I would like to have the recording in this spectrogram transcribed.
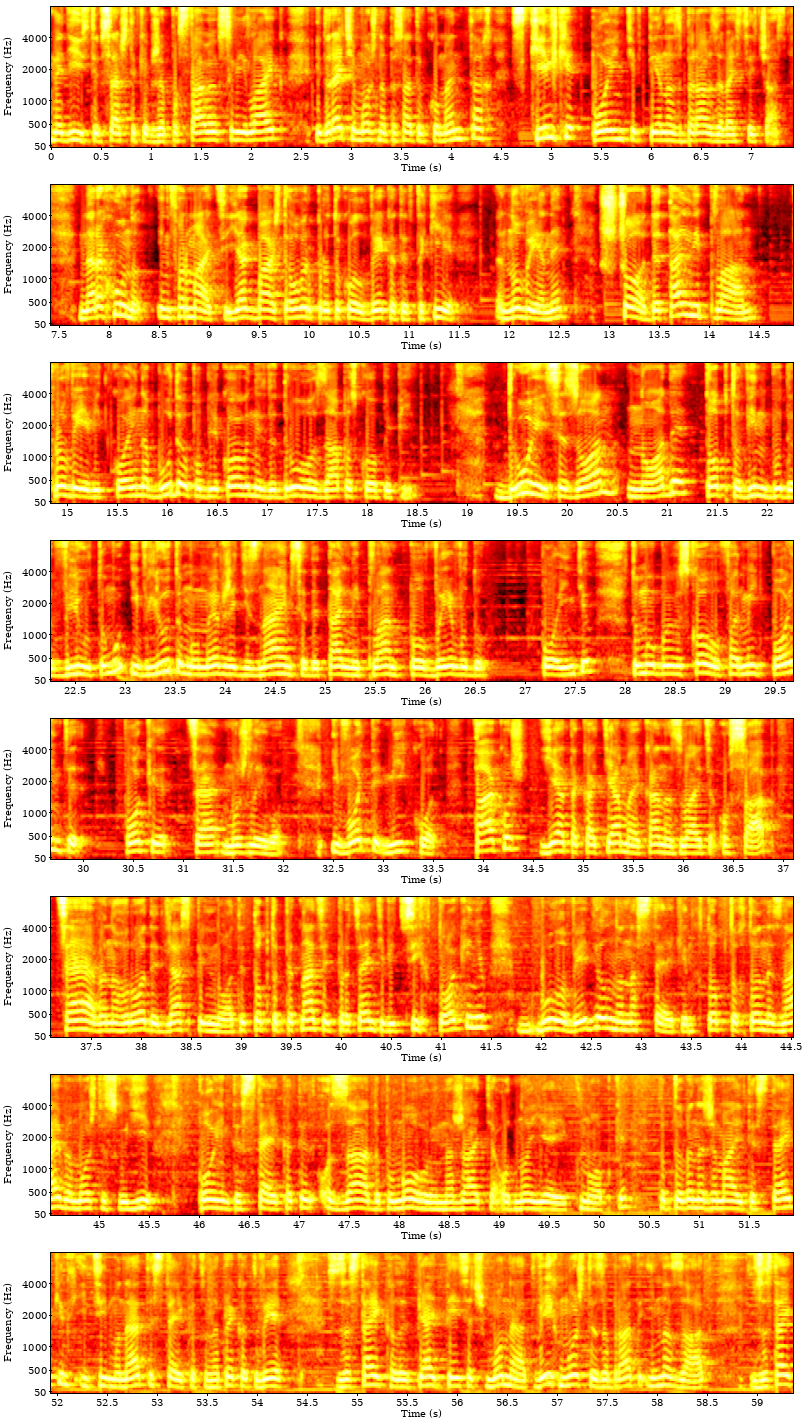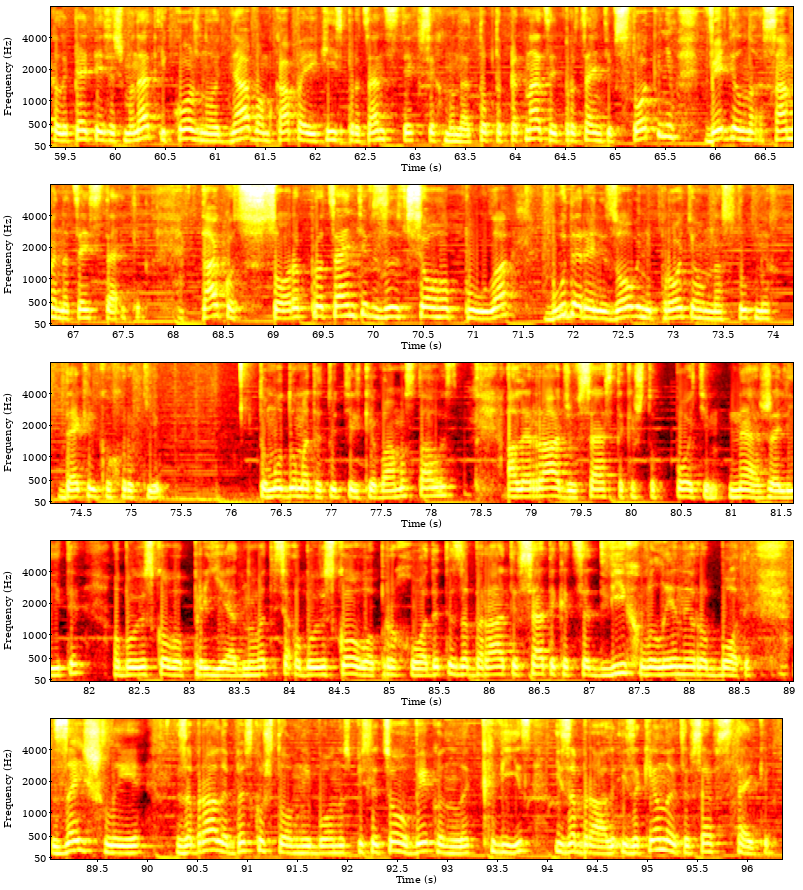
Надіюсь, ти все ж таки вже поставив свій лайк. І, до речі, можна писати в коментах, скільки поінтів ти назбирав за весь цей час. На рахунок інформації, як бачите, Overprotocol викатив такі новини, що детальний план про вивід коїна буде опублікований до другого запуску ОПП. Другий сезон ноди, тобто він буде в лютому, і в лютому ми вже дізнаємося детальний план по виводу поінтів. Тому обов'язково фарміть поінти, поки це можливо. І вводьте мій код. Також є така тема, яка називається OSAP. Це винагороди для спільноти, тобто 15% від всіх токенів було виділено на стейкінг. Тобто, хто не знає, ви можете свої поінти стейкати за допомогою нажаття однієї кнопки. Тобто ви нажимаєте стейкінг і ці монети стейкаться. Наприклад, ви застейкали 5 тисяч монет, ви їх можете забрати і назад. Застейкали 5 тисяч монет, і кожного дня вам капає якийсь процент з тих всіх монет. Тобто 15% з токенів виділено саме на цей стейкінг. Також 40% з всього пула буде реалізовані протягом наступних декількох років. Тому думати тут тільки вам осталось. Але раджу все ж таки, щоб потім не жаліти, обов'язково приєднуватися, обов'язково проходити, забирати. Все-таки це дві хвилини роботи. Зайшли, забрали безкоштовний бонус, після цього виконали квіз і забрали, і закинули це все в стейкінг.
